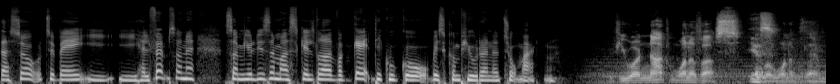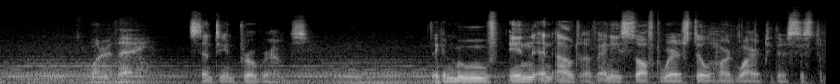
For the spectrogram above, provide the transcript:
der så tilbage i, i 90'erne, som jo ligesom har skildret, hvor galt det kunne gå, hvis computerne tog magten. If you are not one of us, yes. you are one of them. What are they? Sentient programs. They can move in and out of any software still hardwired to their system.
